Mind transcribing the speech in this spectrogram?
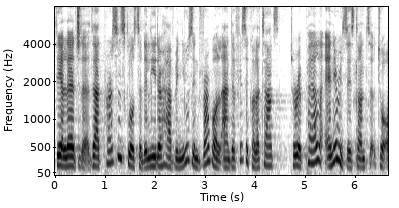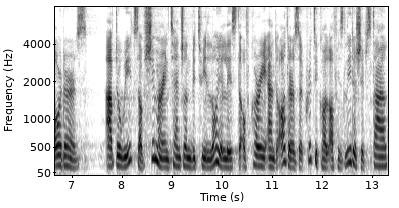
They allege that persons close to the leader have been using verbal and physical attacks to repel any resistance to orders. After weeks of shimmering tension between loyalists of Currie and others critical of his leadership style,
